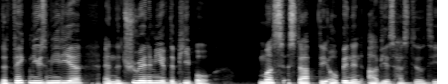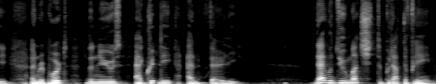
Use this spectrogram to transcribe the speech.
The fake news media and the true enemy of the people must stop the open and obvious hostility and report the news accurately and fairly. That will do much to put out the flame.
